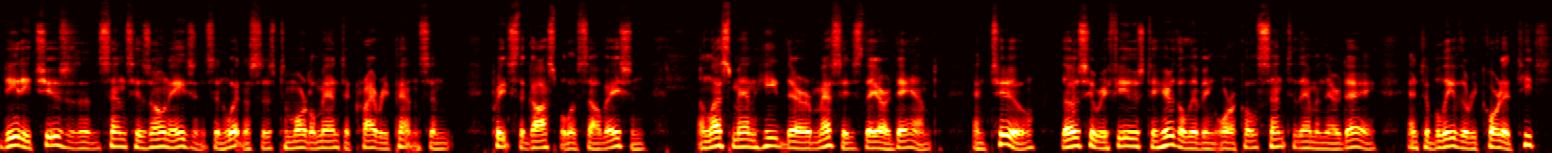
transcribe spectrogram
deity chooses and sends his own agents and witnesses to mortal men to cry repentance and preach the gospel of salvation. Unless men heed their message, they are damned. And two, those who refuse to hear the living oracles sent to them in their day, and to believe the recorded teach-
